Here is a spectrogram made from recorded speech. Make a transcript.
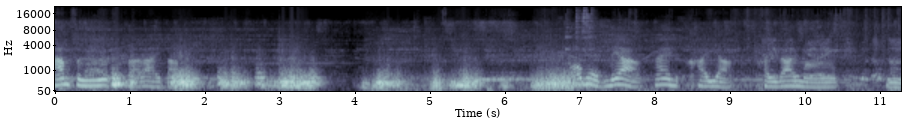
ห้ามซื้อสาลายตามเพราะผมไม่อยากให้ใครอยากใครได้มานี่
